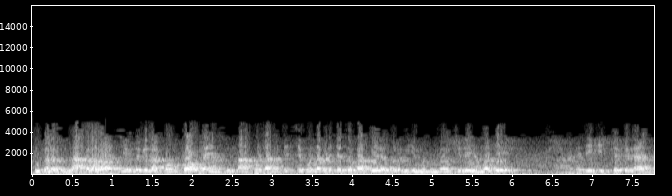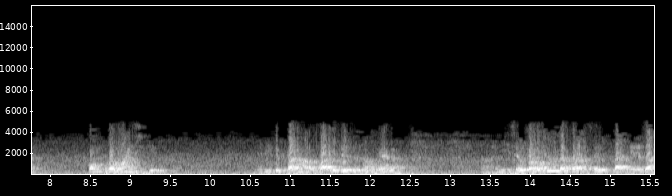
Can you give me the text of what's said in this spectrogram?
itu kalau sunnah kalau wajib lagi lah confirm kan yang sunnah pun dah macam pun dah boleh jatuh kafir atau lagi yang memang kira yang wajib. Ha, jadi kita kena compromise sikit. Jadi depan bapak kita tu sama kaya lah. Ha, ini saya baru dapat. Saya tanya dah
